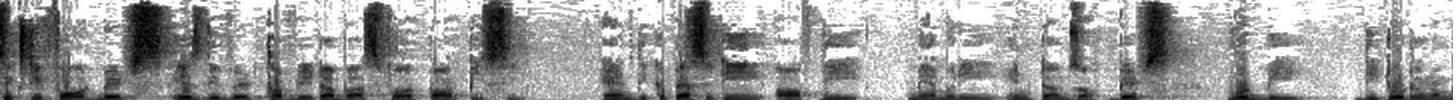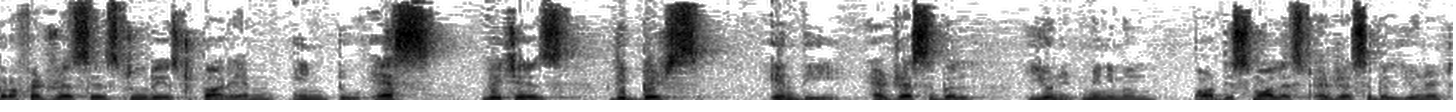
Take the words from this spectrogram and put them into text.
sixty four bits the width of data bus for per P C and the capacity of the Memory in terms of bits would be the total number of addresses 2 raised to power m into s, which is the bits in the addressable unit minimum or the smallest addressable unit.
